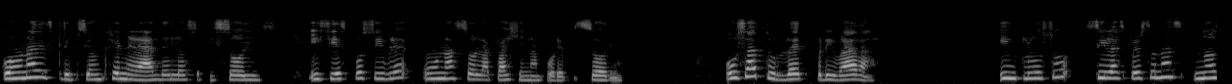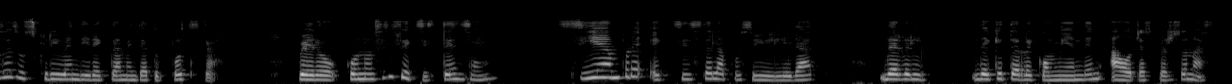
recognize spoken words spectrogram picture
con una descripción general de los episodios y si es posible una sola página por episodio. Usa tu red privada. Incluso si las personas no se suscriben directamente a tu podcast, pero conocen su existencia, siempre existe la posibilidad de, que te recomienden a otras personas,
